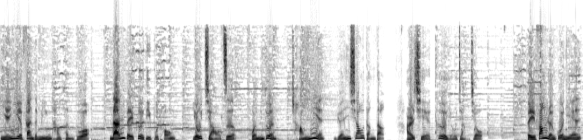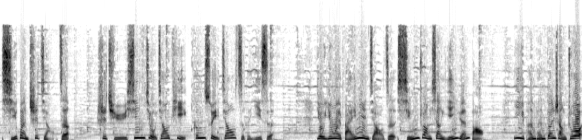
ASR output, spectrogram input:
年夜饭的名堂很多，南北各地不同，有饺子、馄饨、长面、元宵等等，而且各有讲究。北方人过年习惯吃饺子，是取新旧交替、更岁交子的意思。又因为白面饺子形状像银元宝，一盆盆端上桌，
